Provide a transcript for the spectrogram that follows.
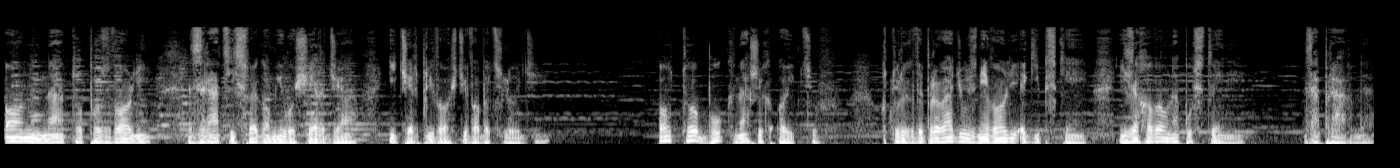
on na to pozwoli z racji swego miłosierdzia i cierpliwości wobec ludzi. Oto Bóg naszych ojców, których wyprowadził z niewoli egipskiej i zachował na pustyni. Zaprawdę,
